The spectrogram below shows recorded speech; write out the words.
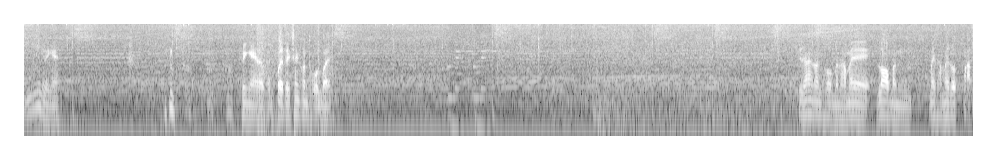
อืมเป็นไง เป็นไงล่ะผมเปิด traction control ไว้ traction control มันทำให้รอบมันไม่ทำให้รถปัด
